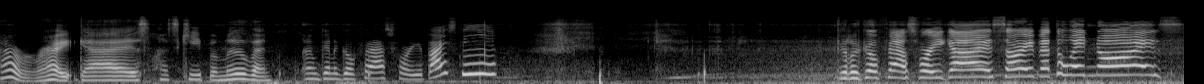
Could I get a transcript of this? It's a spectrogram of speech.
All right, guys, let's keep it moving. I'm gonna go fast for you. Bye, Steve. Gonna go fast for you guys. Sorry about the wind noise.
